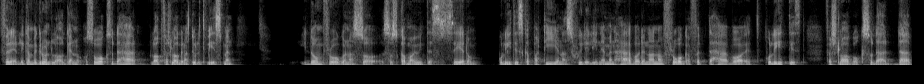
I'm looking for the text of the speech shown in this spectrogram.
förenliga med grundlagen och så också det här lagförslaget naturligtvis. Men i de frågorna så, så ska man ju inte se de politiska partiernas skiljelinjer. Men här var det en annan fråga för det här var ett politiskt förslag också där, där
